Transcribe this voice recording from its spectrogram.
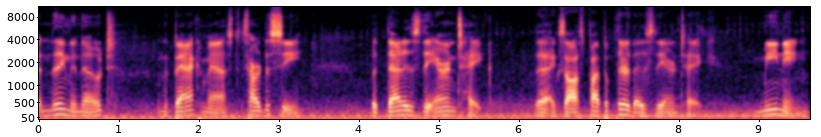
a thing to note, on the back mast, it's hard to see, but that is the air intake. The exhaust pipe up there, that is the air intake. Meaning,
